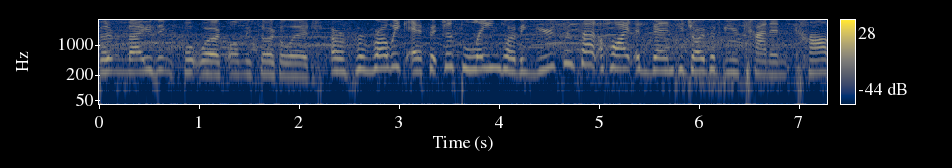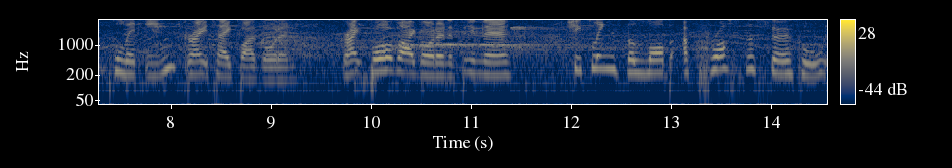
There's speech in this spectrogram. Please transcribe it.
but amazing footwork on the circle edge. a heroic effort, just leans over, uses that height advantage over Buchanan, can't pull it in. Great take by Gordon. Great ball by Gordon. It's in there. She flings the lob across the circle.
